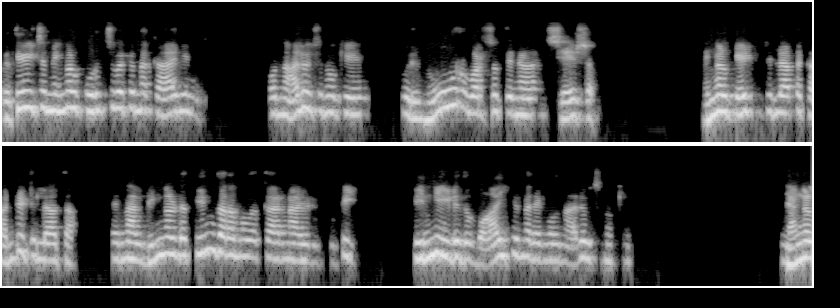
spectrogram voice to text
പ്രത്യേകിച്ച് നിങ്ങൾ കുറിച്ചു വെക്കുന്ന കാര്യങ്ങൾ ഒന്ന് ആലോചിച്ച് നോക്കിയേ ഒരു നൂറ് വർഷത്തിന് ശേഷം നിങ്ങൾ കേട്ടിട്ടില്ലാത്ത കണ്ടിട്ടില്ലാത്ത എന്നാൽ നിങ്ങളുടെ പിൻതലമുറക്കാരനായ ഒരു കുട്ടി പിന്നീട് ഇത് വായിക്കുന്ന രംഗം ഒന്ന് ആലോചിച്ച് നോക്കി ഞങ്ങൾ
